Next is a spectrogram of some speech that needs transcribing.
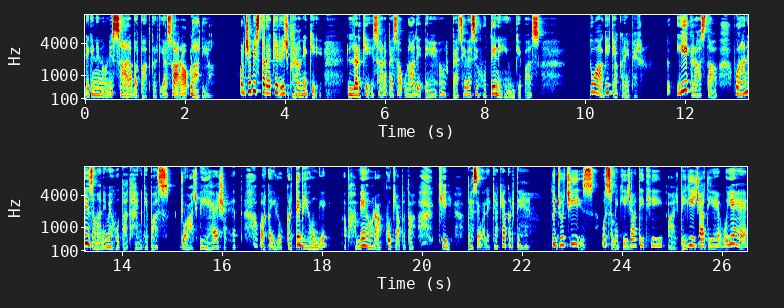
लेकिन इन्होंने सारा बर्बाद कर दिया, सारा उड़ा दिया। और जब इस तरह के रिच घराने के लड़के सारा पैसा उड़ा देते हैं और पैसे वैसे होते नहीं उनके पास तो आगे क्या करें फिर? तो एक रास्ता पुराने ज़माने में होता था इनके पास, जो आज भी है शायद, और कई लोग करते भी होंगे। अब हमें और आपको क्या पता कि पैसे वाले क्या क्या करते हैं। तो जो चीज़ उस समय की जाती थी, आज भी की जाती है, वो ये है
